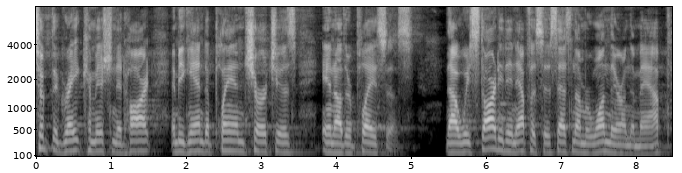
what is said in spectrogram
took the Great Commission at heart, and began to plan churches in other places. Now, we started in Ephesus, that's number one there on the map.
